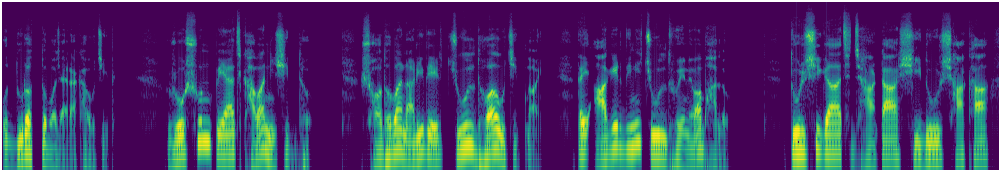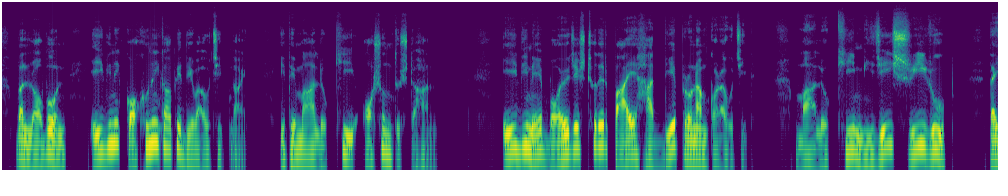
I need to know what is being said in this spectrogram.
ও দূরত্ব বজায় রাখা উচিত। রসুন পেঁয়াজ খাওয়া নিষিদ্ধ। সধবা নারীদের চুল ধোয়া উচিত নয়, তাই আগের দিনই চুল ধুয়ে নেওয়া ভালো। তুলসী গাছ, ঝাঁটা, সিঁদুর, শাখা বা লবণ এই দিনে কখনোই কাউকে দেওয়া উচিত নয়। এতে মা লক্ষ্মী অসন্তুষ্ট হন। এই দিনে বয়োজ্যেষ্ঠদের পায়ে হাত দিয়ে প্রণাম করা উচিত। মা লক্ষ্মী নিজেই শ্রীরূপ, তাই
